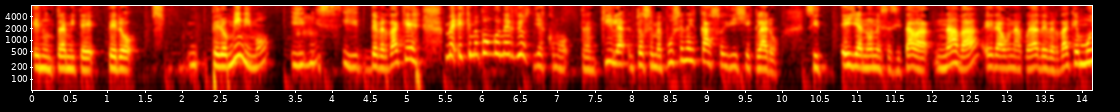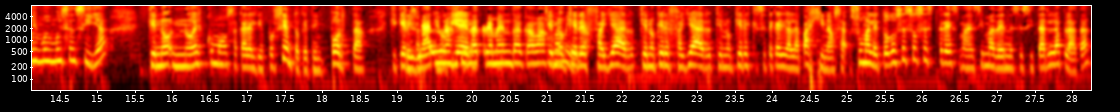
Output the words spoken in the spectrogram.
en un trámite, pero, pero mínimo, y, y, y de verdad que me- es que me pongo nervios y es como tranquila. Entonces me puse en el caso y dije, claro, si ella no necesitaba nada, era una cosa de verdad que muy, muy, muy sencilla, que no, no es como sacar el 10%, que te importa, que quieres Que ya hay una bien, tremenda acá abajo. que no amiga. quieres fallar, que no quieres fallar, que no quieres que se te caiga la página, o sea, súmale todos esos estrés más encima de necesitar la plata.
